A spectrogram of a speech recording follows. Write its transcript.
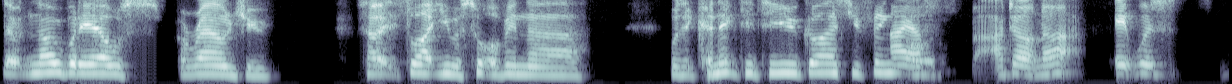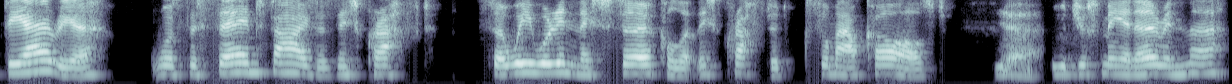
There was nobody else around you. So it's like you were sort of in uh was it connected to you guys, do you think? I have I don't know. It was the area was the same size as this craft. So we were in this circle that this craft had somehow caused. Yeah. It was just me and her in there.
